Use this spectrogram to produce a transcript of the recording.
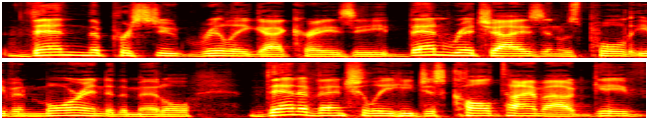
then the pursuit really got crazy. Then Rich Eisen was pulled even more into the middle. Then eventually he just called timeout, gave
